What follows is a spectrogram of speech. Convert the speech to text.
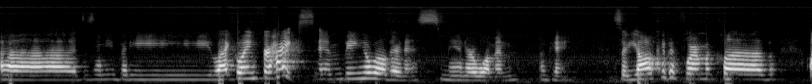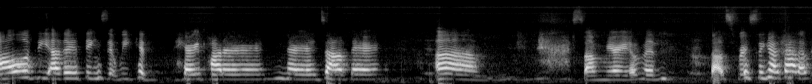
Uh, does anybody like going for hikes and being a wilderness man or woman? Okay. So y'all could form a club. All of the other things that we could, Harry Potter nerds out there. Um, some Miriam and that's the first thing I thought of.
